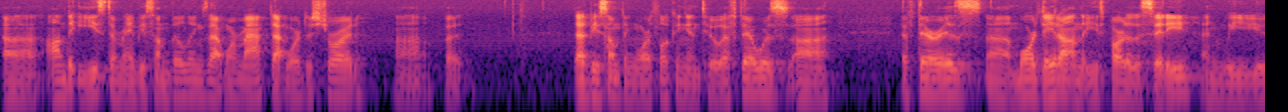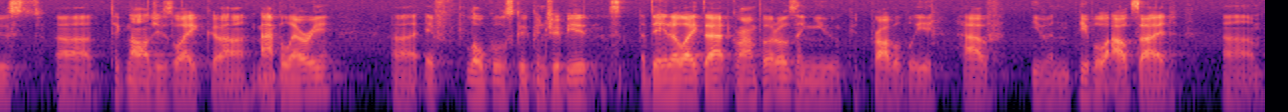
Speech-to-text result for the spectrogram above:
Uh, on the east, there may be some buildings that were mapped that were destroyed, uh, but that'd be something worth looking into. If there was uh, if there is uh, more data on the east part of the city, and we used uh, technologies like uh, Mapillary, uh, if locals could contribute data like that, ground photos, then you could probably have even people outside um,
